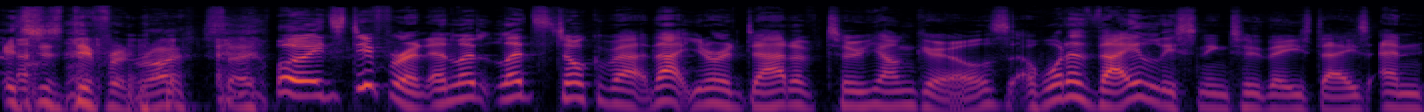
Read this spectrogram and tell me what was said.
it's just different, right? So Well, it's different. And let, let's talk about that. You're a dad of two young girls. What are they listening to these days? And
